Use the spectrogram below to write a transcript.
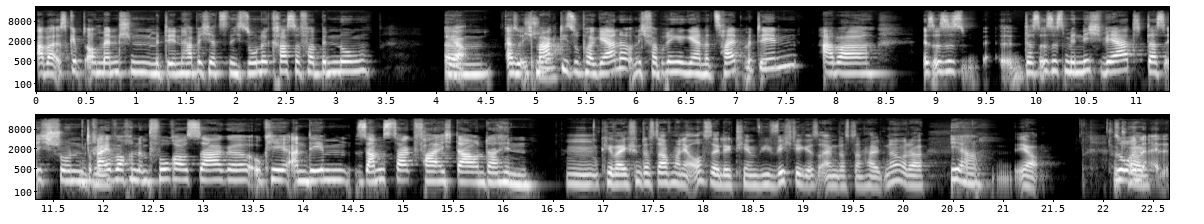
aber es gibt auch Menschen, mit denen habe ich jetzt nicht so eine krasse Verbindung. Ja, Ähm, also ich mag die super gerne und ich verbringe gerne Zeit mit denen, aber es ist es, äh, das ist es mir nicht wert, dass ich schon Okay. drei Wochen im Voraus sage, okay, an dem Samstag fahre ich da und dahin. Hm, okay, weil ich finde, das darf man ja auch selektieren. Wie wichtig ist einem das dann halt, ne? Oder Ja. ja. So, und Total. äh,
